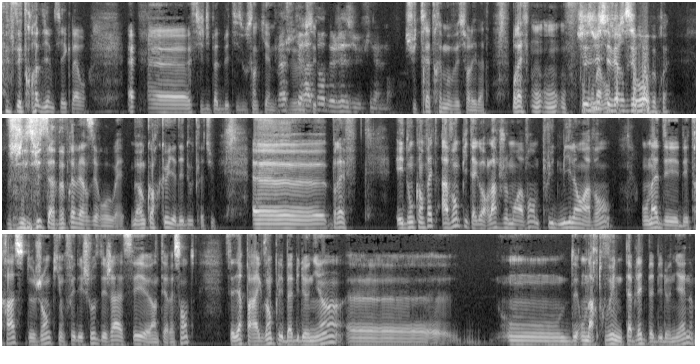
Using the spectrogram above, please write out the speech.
c'est troisième siècle avant. Euh, si je dis pas de bêtises, ou cinquième. L'inspirateur de Jésus, finalement. Je suis très très mauvais sur les dates. Bref, on. on, Jésus, c'est vers zéro à peu près. Jésus, c'est à peu près vers zéro, ouais. Mais encore que, il y a des doutes là-dessus. Euh, bref. Et donc, en fait, avant Pythagore, largement avant, plus de 1000 ans avant, on a des, des, traces de gens qui ont fait des choses déjà assez euh, intéressantes. C'est-à-dire, par exemple, les Babyloniens, euh, on, on, a retrouvé une tablette babylonienne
